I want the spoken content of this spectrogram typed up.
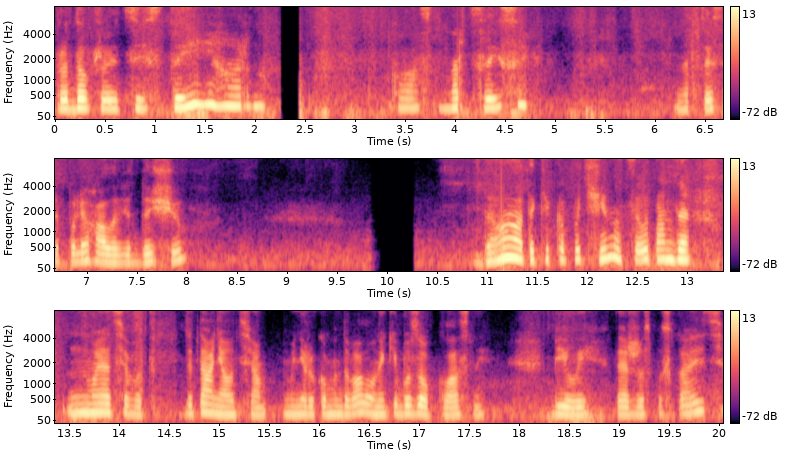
Продовжують цвісти гарно. Класно. Нарциси. Нарциси полягали від дощу. Да, такі капучино. Це отам, де моя ця от Детаня оця мені рекомендувала, вон який бузок класний. Білий теж розпускається.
